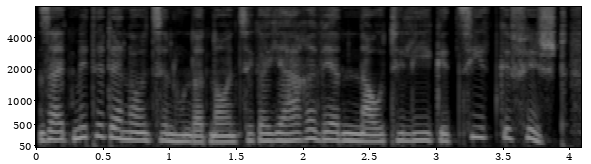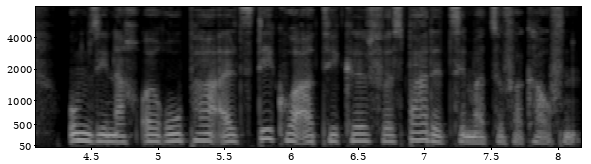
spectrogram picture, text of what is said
Seit Mitte der 1990er Jahre werden Nautili gezielt gefischt, um sie nach Europa als Dekoartikel fürs Badezimmer zu verkaufen.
